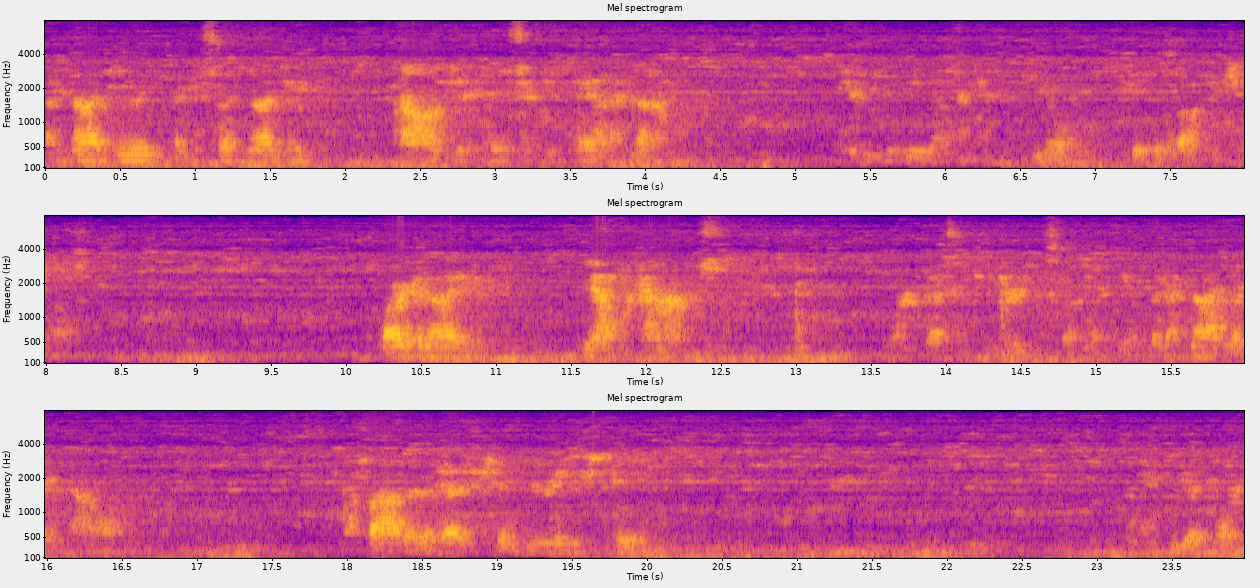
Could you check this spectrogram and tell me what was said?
I'm not here, like I said, not oh, get this or get that, I'm not here to do that, you know, get this off your chest. Mark and I Yeah, we're cops. We're investigators and stuff like that, but I'm not right now. My father that has kids your age too. Got more.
